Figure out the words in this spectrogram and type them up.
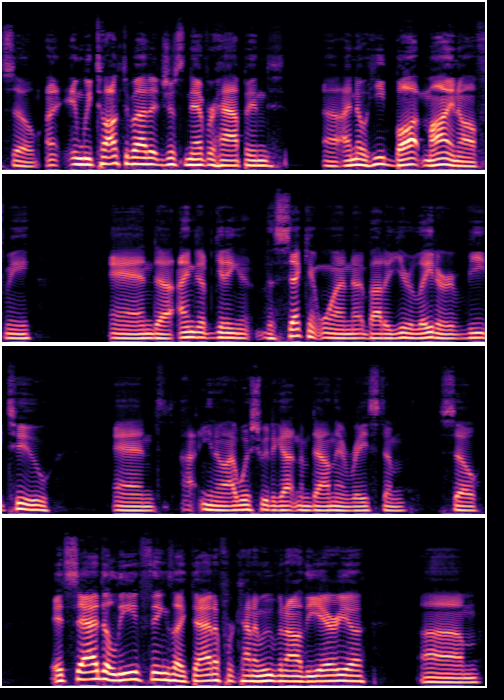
so and we talked about it, just never happened. Uh, I know he bought mine off me and uh, I ended up getting the second one about a year later, V two, and I, you know I wish we'd have gotten them down there and raced them. So it's sad to leave things like that if we're kind of moving out of the area. Um,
